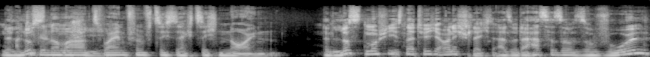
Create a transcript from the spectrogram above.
Eine Artikelnummer Lustmuschi. 52609. Eine Lustmuschi ist natürlich auch nicht schlecht. Also da hast du so sowohl,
